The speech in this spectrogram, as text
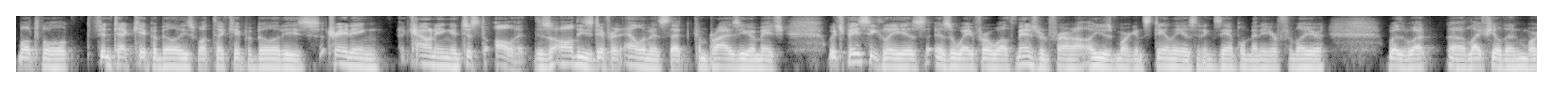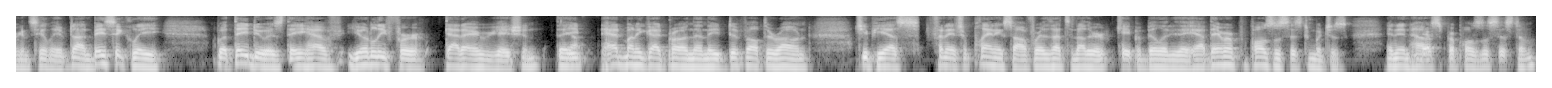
multiple fintech capabilities, wealth tech capabilities, trading, accounting, and just all of it. There's all these different elements that comprise UMH, which basically is, is a way for a wealth management firm. I'll use Morgan Stanley as an example. Many are familiar with what uh, LifeYield and Morgan Stanley have done. Basically, what they do is they have Yodlee for data aggregation. They yeah. had Money Guide Pro, and then they developed their own GPS financial planning software. That's another capability they have. They have a proposal system, which is an in-house yep. proposal system.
